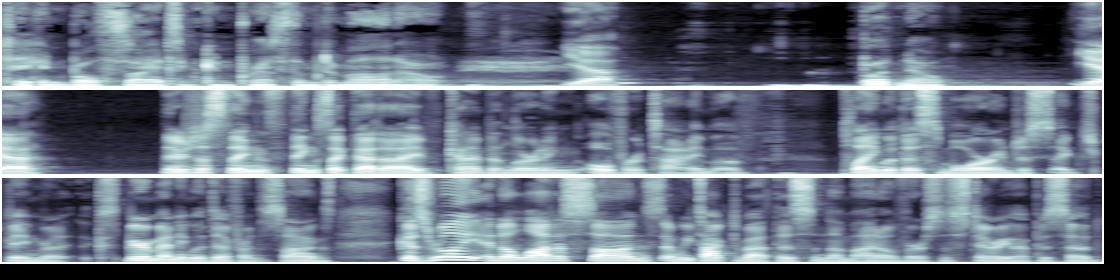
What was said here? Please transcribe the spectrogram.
taken both sides and compressed them to mono. Yeah. But no. Yeah. There's just things things like that I've kind of been learning over time of playing with this more and just exper- experimenting with different songs. Because really, in a lot of songs, and we talked about this in the mono versus stereo episode,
